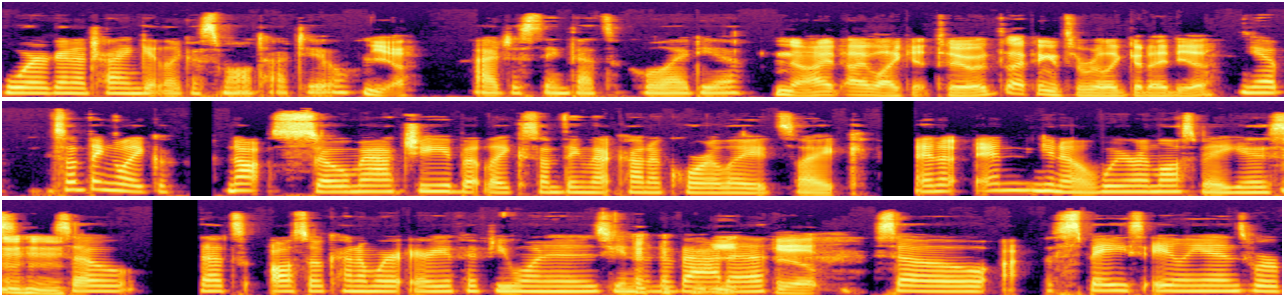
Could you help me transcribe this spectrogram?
we're gonna try and get like a small tattoo. Yeah. I just think that's a cool idea. No, I, I like it too. It's, I think it's a really good idea. Yep. Something like not so matchy, but like something that kind of correlates. Like and and you know we're in Las Vegas, Mhm. so that's also kind of where Area 51 is. You know, Nevada. yep. So uh, space aliens were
